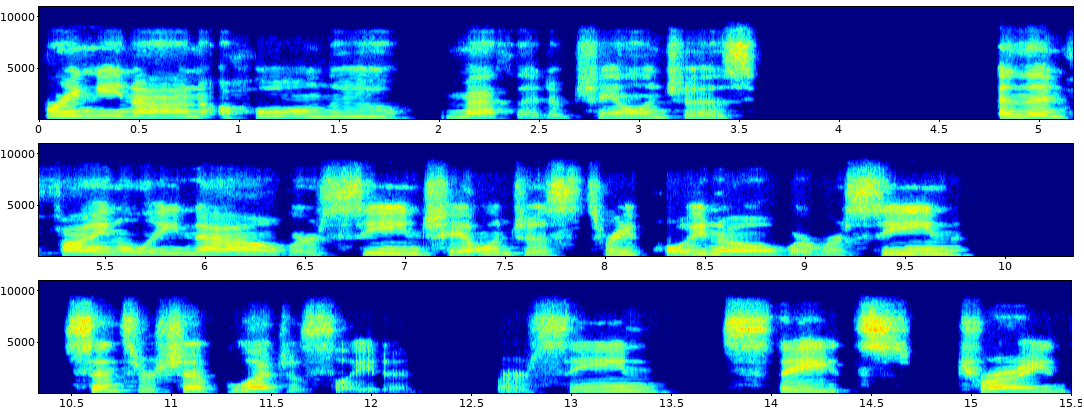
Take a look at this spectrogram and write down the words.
bringing on a whole new method of challenges. And then finally, now we're seeing challenges 3.0, where we're seeing censorship legislated. We're seeing states trying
